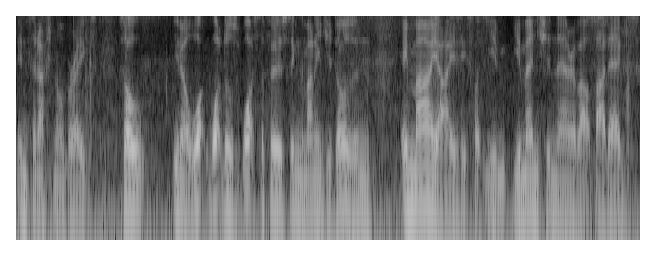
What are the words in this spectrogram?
international breaks. So you know, what what does what's the first thing the manager does? And in my eyes, it's like you you mentioned there about bad eggs.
